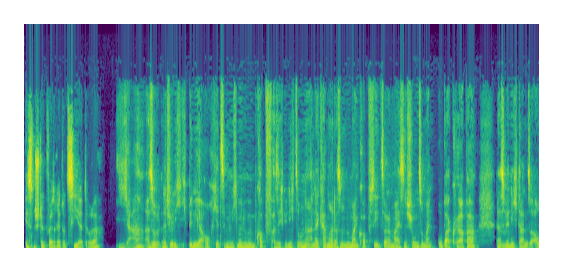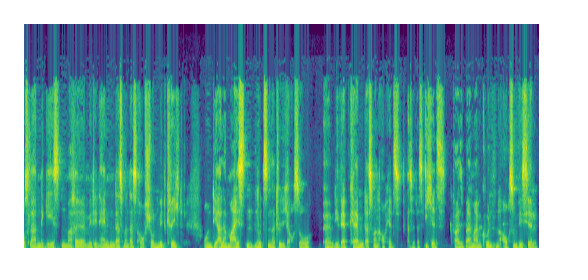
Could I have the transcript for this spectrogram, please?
ist ein Stück weit reduziert, oder? Ja, also natürlich, ich bin ja auch jetzt nicht mehr nur mit dem Kopf, also ich bin nicht so nah an der Kamera, dass man nur meinen Kopf sieht, sondern meistens schon so mein Oberkörper, dass mhm. wenn ich dann so ausladende Gesten mache mit den Händen, dass man das auch schon mitkriegt. Und die allermeisten nutzen natürlich auch so äh, die Webcam, dass man auch jetzt, also dass ich jetzt quasi bei meinem Kunden auch so ein bisschen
